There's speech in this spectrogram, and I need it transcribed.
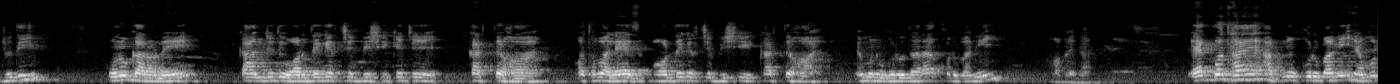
যদি কোনো কারণে কান যদি অর্ধেকের চেয়ে বেশি কেটে কাটতে হয়, অথবা লেজ অর্ধেকের চেয়ে বেশি কাটতে হয়, এমন গরু দ্বারা কোরবানি হবে না। এক কথায়, আপনি কোরবানি এমন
